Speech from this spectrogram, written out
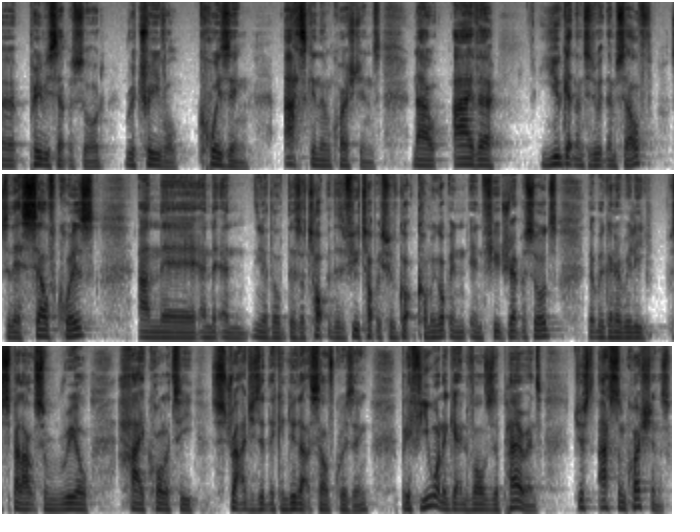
a previous episode, retrieval, quizzing, asking them questions. Now either you get them to do it themselves, so they self quiz, and they and and you know there's a top there's a few topics we've got coming up in, in future episodes that we're going to really spell out some real high quality strategies that they can do that self quizzing. But if you want to get involved as a parent, just ask some questions.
